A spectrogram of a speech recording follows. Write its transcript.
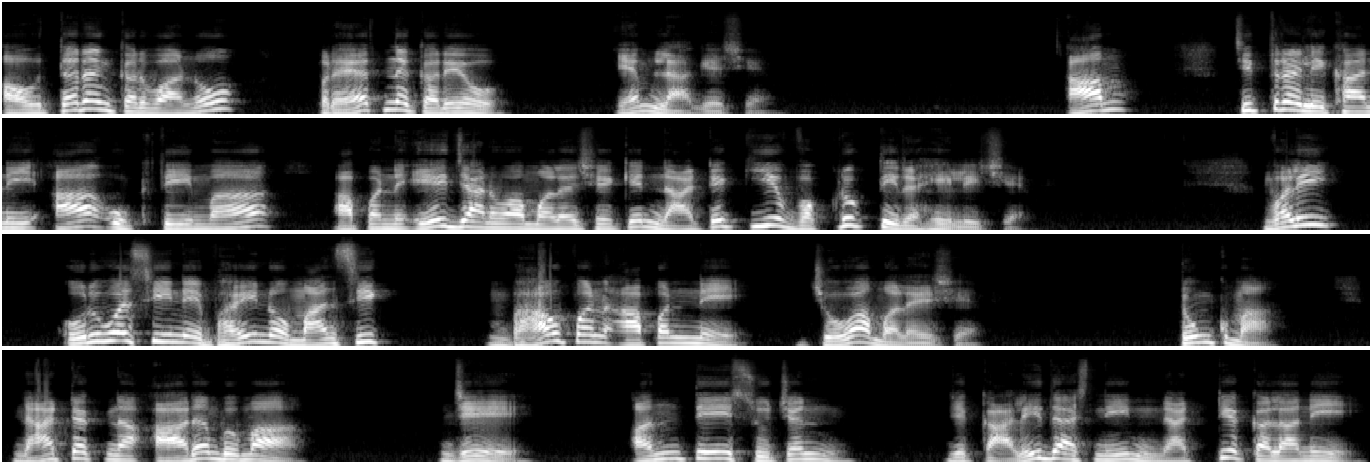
અવતરણ કરવાનો પ્રયત્ન કર્યો એમ લાગે છે. આમ ચિત્રલેખાની આ ઉક્તિમાં આપણને એ જાણવા મળે છે કે નાટકીય વકૃક્તિ રહેલી છે. વળી, ઉર્વશીને ભયનો માનસિક ભાવ પણ આપણને જોવા મળે છે. ટૂંકમાં, નાટકના આરંભમાં જે અંતે સૂચન, જે કાલિદાસની નાટ્યકલાની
